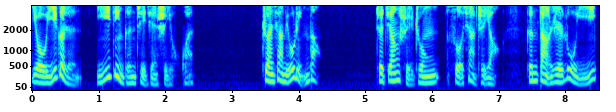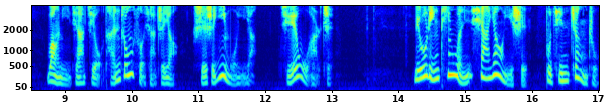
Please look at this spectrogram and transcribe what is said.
有一个人一定跟这件事有关。”转向刘玲道：“这江水中所下之药，跟当日陆仪往你家酒坛中所下之药，实是一模一样，绝无二致。刘玲听闻下药一事，不禁怔住。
